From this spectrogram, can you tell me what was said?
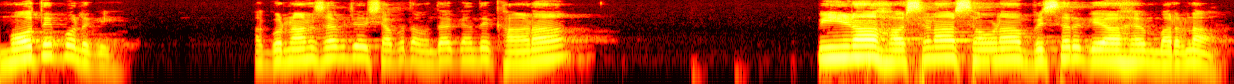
ਮੌਤੇ ਭੁੱਲ ਗਈ। ਆ ਗੁਰੂ ਨਾਨਕ ਸਾਹਿਬ ਜੀ ਸ਼ਬਦ ਆਉਂਦਾ, ਕਹਿੰਦੇ, ਖਾਣਾ, ਪੀਣਾ, ਹੱਸਣਾ, ਸੌਣਾ, ਵਿਸਰ ਗਿਆ ਹੈ ਮਰਨਾ।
